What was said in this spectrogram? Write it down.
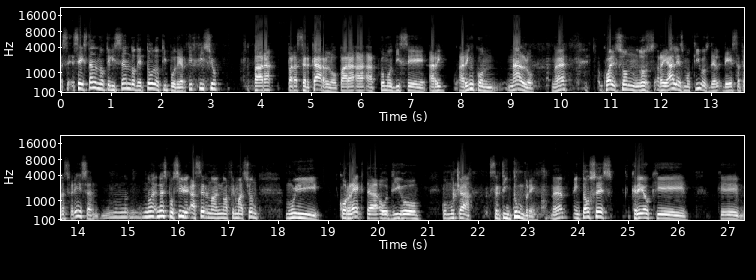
se, están utilizando de todo tipo de artificio para, para acercarlo, para, como dice, arrinconarlo ¿Cuáles son los reales motivos de, esta transferencia? No, es posible hacer una, afirmación muy correcta o digo con mucha certidumbre. Entonces, creo que, eh, eh,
